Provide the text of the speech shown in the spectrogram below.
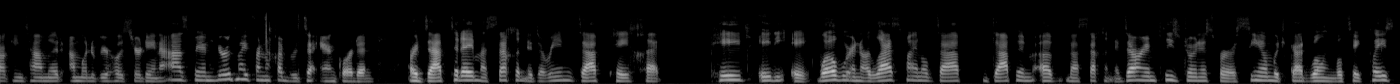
Talking Talmud. I'm one of your hosts here, Yardaena Osband, here with my friend Chavruta Anne Gordon. Our daf today, Masachet Nidarim, daf Peichet, page 88. Well, we're in our last final daf, dapim of Masachet Nidarim. Please join us for our siyum, which God willing will take place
